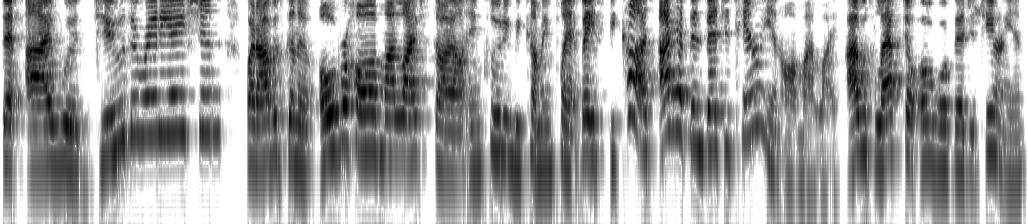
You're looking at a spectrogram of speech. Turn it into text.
that I would do the radiation, but I was going to overhaul my lifestyle, including becoming plant based because I had been vegetarian all my life. I was lacto ovo vegetarian.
